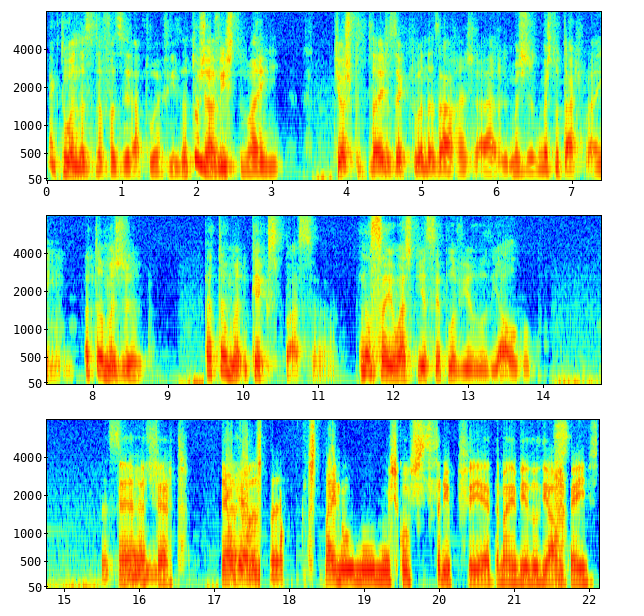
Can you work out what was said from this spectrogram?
que é que tu andas a fazer à tua vida? Tu já viste bem que hospedeiros é que tu andas a arranjar, mas, mas tu estás bem. Então, mas, eh, então, mas o que é que se passa? Não sei, eu acho que ia ser pela via do diálogo. Assim, É, é certo. É, Eu é o estava- que se também no, no- nos clubes de strip, é também via do diálogo, é isso.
